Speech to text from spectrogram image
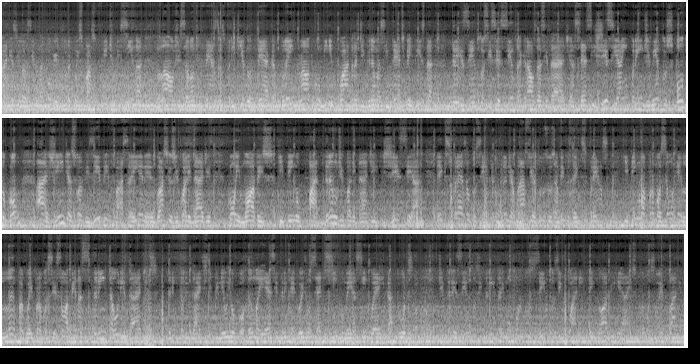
áreas de lazer na cobertura com espaço fit, piscina, lounge, salão de festas, brinquedoteca, playground com mini quadra de grama sintética e vista 360 graus da cidade. Acesse gcaempreendimentos.com, agende a sua visita e faça aí negócios de qualidade com imóveis que tem o padrão de qualidade GCA. Express Auto Center, um grande abraço e a todos os amigos da Express que tem uma promoção relâmpago aí para você. São apenas 30 unidades, 30 unidades de pneu Yokohama ES321755R14 de 331 por 249 reais. Promoção é válida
